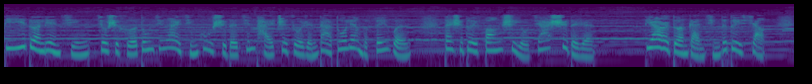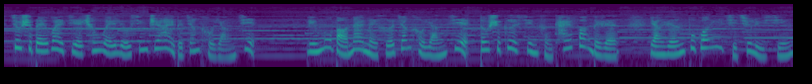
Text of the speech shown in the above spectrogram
第一段恋情就是和《东京爱情故事》的金牌制作人大多亮的绯闻，但是对方是有家室的人。第二段感情的对象，就是被外界称为“流星之爱”的江口洋介。铃木保奈美和江口洋介都是个性很开放的人，两人不光一起去旅行，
